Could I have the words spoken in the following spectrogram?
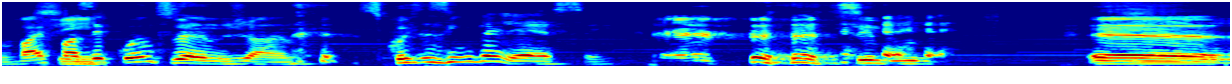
Vai Sim. fazer quantos anos já, né? As coisas envelhecem. É, sem dúvida. É...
